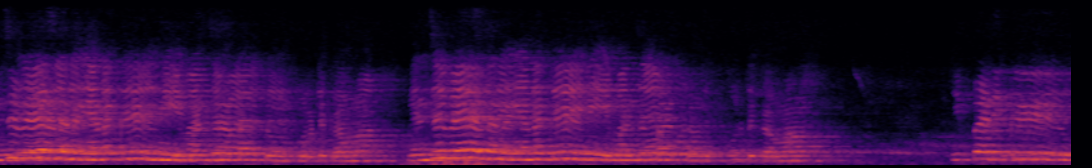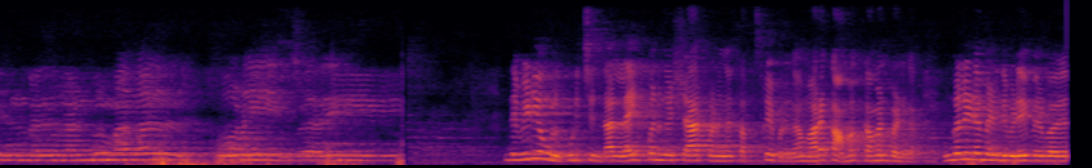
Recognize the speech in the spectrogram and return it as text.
நெஞ்சு வேதனை எனக்கு நீ மஞ்சள் பத்தும் போட்டுக்கமா நெஞ்சு வேதனை எனக்கு நீ மஞ்சள் பத்தும் போட்டுக்கமா இப்படிக்கு உங்கள் அன்பு மகள் கோடீஸ்வரி. இந்த வீடியோ உங்களுக்கு பிடிச்சிருந்தா லைக் பண்ணுங்கள் ஷேர் பண்ணுங்கள் சப்ஸ்கிரைப் பண்ணுங்கள் மறக்காமல் கமெண்ட் பண்ணுங்கள் உங்களிடமிருந்து விடைபெறுவது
